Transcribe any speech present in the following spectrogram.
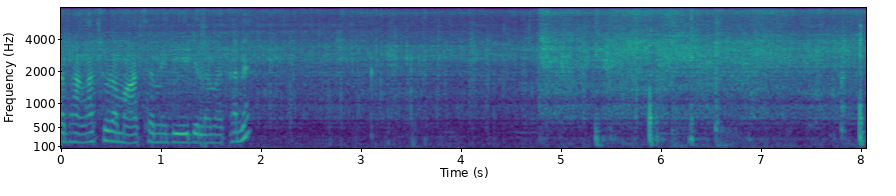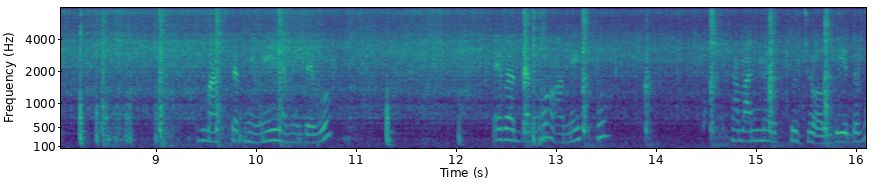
একটা ভাঙাচোরা মাছ আমি দিয়ে দিলাম এখানে। মাছটা ভেঙেই আমি দেব। এবার দেখো আমি খুব সামান্য একটু জল দিয়ে দেব।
